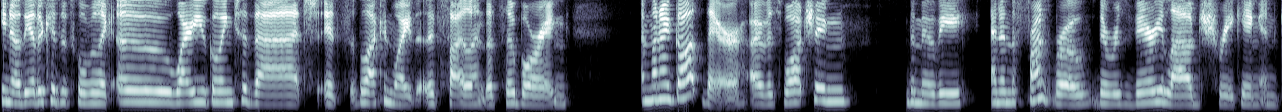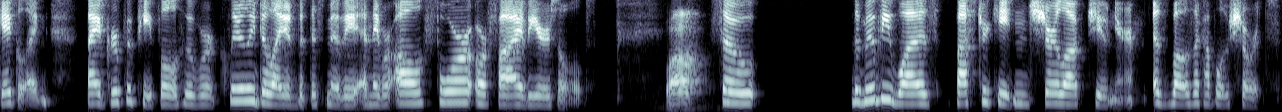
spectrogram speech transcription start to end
you know, the other kids at school were like, oh, why are you going to that? It's black and white, it's silent, that's so boring. And when I got there, I was watching the movie, and in the front row, there was very loud shrieking and giggling by a group of people who were clearly delighted with this movie, and they were all four or five years old. Wow. So the movie was Buster Keaton's Sherlock Jr., as well as a couple of shorts.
